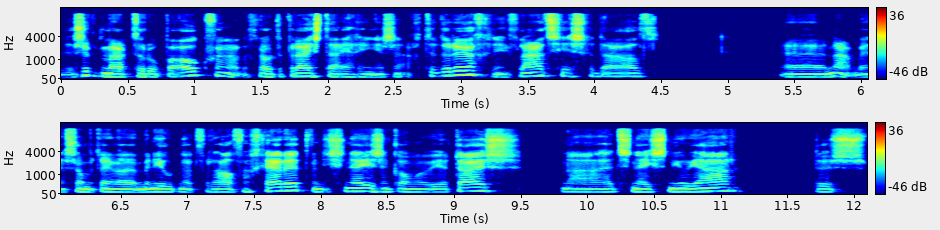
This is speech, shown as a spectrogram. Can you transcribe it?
De supermarkten roepen ook van nou, de grote prijsstijgingen zijn achter de rug, de inflatie is gedaald. Uh, nou, ik ben zo meteen wel benieuwd naar het verhaal van Gerrit, want die Chinezen komen weer thuis na het Chinese nieuwjaar. Dus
